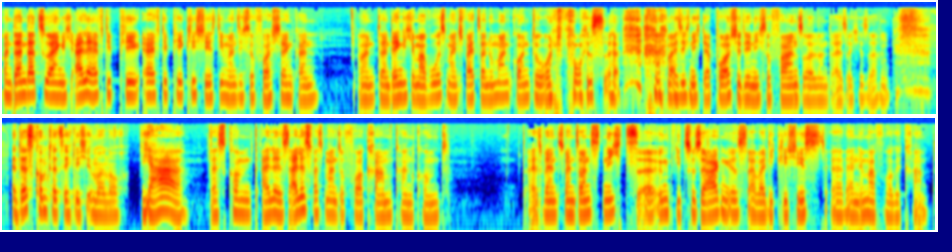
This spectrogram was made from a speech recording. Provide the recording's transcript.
und dann dazu eigentlich alle FDP-Klischees, die man sich so vorstellen kann. Und dann denke ich immer, wo ist mein Schweizer Nummernkonto und wo ist, äh, weiß ich nicht, der Porsche, den ich so fahren soll und all solche Sachen. Das kommt tatsächlich immer noch. Ja, das kommt alles, alles, was man so vorkramen kann, kommt. Also wenn, wenn sonst nichts äh, irgendwie zu sagen ist, aber die Klischees äh, werden immer vorgekramt.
